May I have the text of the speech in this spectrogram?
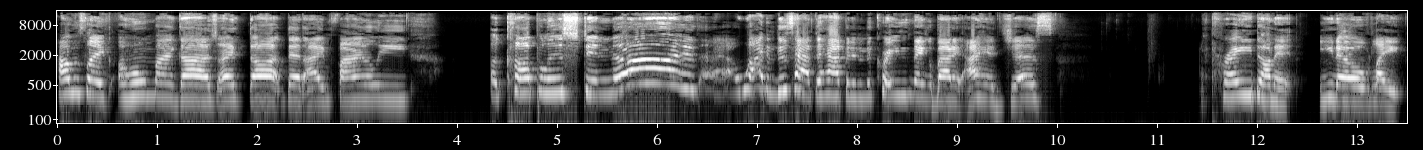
I was like, oh my gosh, I thought that I finally accomplished and uh, why did this have to happen? And the crazy thing about it, I had just prayed on it, you know, like,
